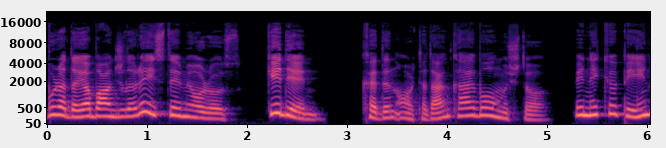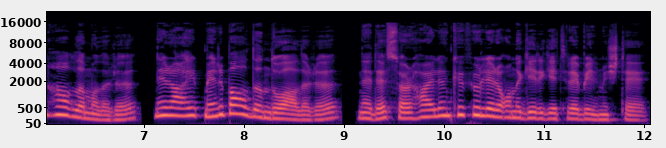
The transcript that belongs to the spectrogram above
Burada yabancıları istemiyoruz. Gidin. Kadın ortadan kaybolmuştu ve ne köpeğin havlamaları, ne rahip Meribald'ın duaları, ne de Sir Hylan küfürleri onu geri getirebilmişti.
